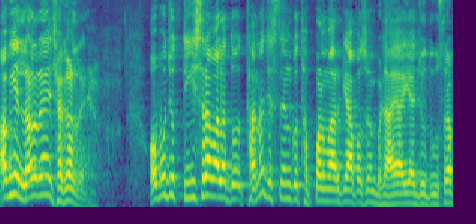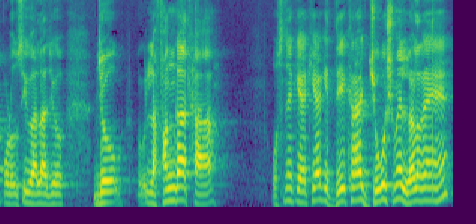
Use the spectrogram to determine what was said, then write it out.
अब ये लड़ रहे हैं, झगड़ रहे हैं। और वो जो तीसरा वाला दो था ना, जिसने इनको थप्पड़ मार के आपस में भिड़ाया, या जो दूसरा पड़ोसी वाला जो जो लफंगा था, उसने क्या किया कि देख रहा है, जोश में लड़ रहे हैं।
